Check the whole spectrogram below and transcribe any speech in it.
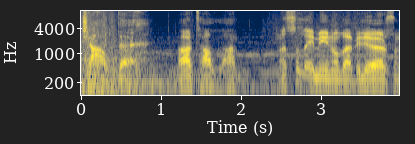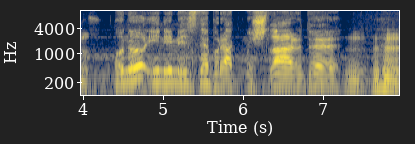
çaldı. Kartallar mı? Nasıl emin olabiliyorsunuz? Bunu inimizde bırakmışlardı.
